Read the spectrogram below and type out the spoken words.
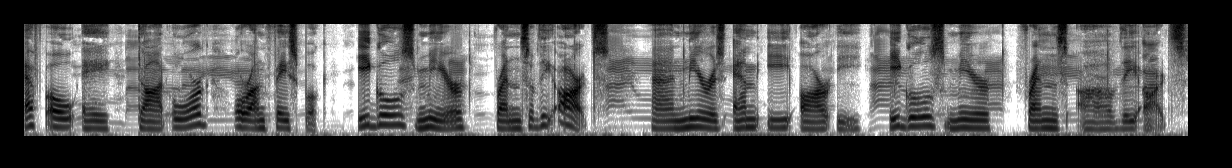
emfoa.org, or on Facebook, Eagles Mere Friends of the Arts. And Mere is M E R E, Eaglesmere Friends of the Arts.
